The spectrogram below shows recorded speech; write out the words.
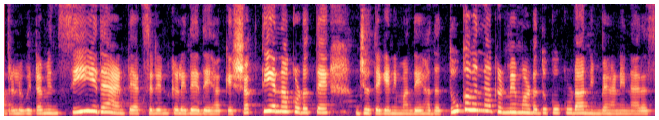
ಅದರಲ್ಲೂ ವಿಟಮಿನ್ ಸಿ ಇದೆ ಆ್ಯಂಟಿ ಆಕ್ಸಿಡೆಂಟ್ಗಳಿದೆ ದೇಹಕ್ಕೆ ಶಕ್ತಿಯನ್ನು ಕೊಡುತ್ತೆ. ಜೊತೆಗೆ ನಿಮ್ಮ ದೇಹದ ತೂಕವನ್ನು ಕಡಿಮೆ ಮಾಡೋದಕ್ಕೂ ಕೂಡ ನಿಂಬೆಹಣ್ಣಿನ ರಸ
